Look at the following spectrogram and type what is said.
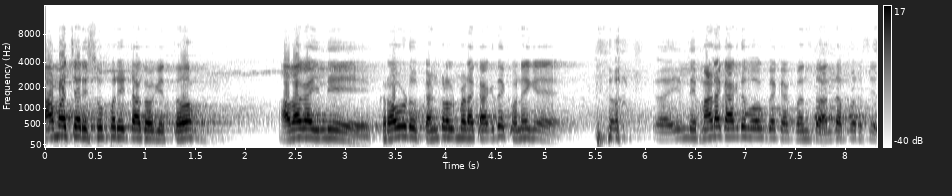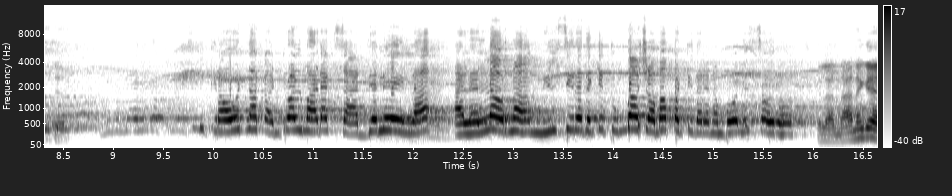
ರಾಮಾಚಾರಿ ಸೂಪರ್ ಹಿಟ್ ಆಗೋಗಿತ್ತು. ಆವಾಗ ಇಲ್ಲಿ ಕ್ರೌಡ್ ಕಂಟ್ರೋಲ್ ಮಾಡೋಕ್ಕಾಗದೆ ಕೊನೆಗೆ ಇಲ್ಲಿ ಮಾಡೋಕ್ಕಾಗದೆ ಹೋಗ್ಬೇಕಾಗಿ ಬಂತು ಅಂತ ಪರಿಸ್ಥಿತಿ. ಕ್ರೌಡ್ನ ಕಂಟ್ರೋಲ್ ಮಾಡಕ್ ಸಾಧ್ಯನೇ ಇಲ್ಲ. ಅಲ್ಲೆಲ್ಲ ಅವ್ರನ್ನ ನಿಲ್ಸಿರೋದಕ್ಕೆ ತುಂಬಾ ಶ್ರಮ ಪಟ್ಟಿದ್ದಾರೆ ನಮ್ಮ ಪೊಲೀಸ್ ಅವರು. ಇಲ್ಲ ನನಗೆ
